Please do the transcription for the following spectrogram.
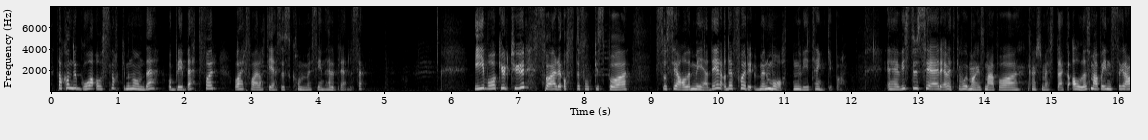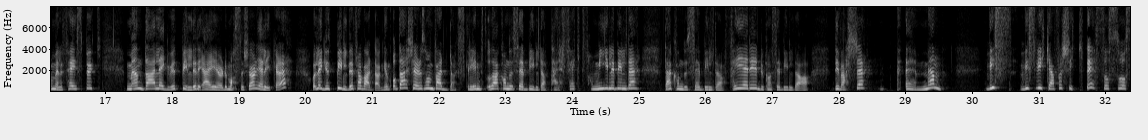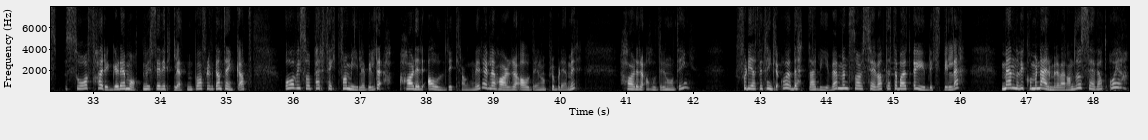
Da kan du gå og snakke med noen om det og bli bedt for og erfare at Jesus kommer med sin helbredelse. I vår kultur så er det ofte fokus på sosiale medier, og det former måten vi tenker på. Eh, hvis du ser, jeg vet ikke hvor mange som er på kanskje mest, Det er ikke alle som er på Instagram eller Facebook, men der legger vi ut bilder. Jeg gjør det masse sjøl, jeg liker det. Og legger ut bilder fra hverdagen. Og Der ser du sånn hverdagsglimt. og Der kan du se bilder av perfekt familiebilde. Der kan du se bilder av ferier, du kan se bilder av diverse. Eh, men hvis, hvis vi ikke er forsiktige, så, så, så farger det måten vi ser virkeligheten på. For vi kan tenke at å, vi så perfekt familiebilde. Har dere aldri krangler, eller har dere aldri noen problemer? Har dere aldri noen ting? Fordi at vi tenker at dette er livet, men så ser vi at dette er bare et øyeblikksbilde. Men når vi kommer nærmere hverandre, så ser vi at å ja,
